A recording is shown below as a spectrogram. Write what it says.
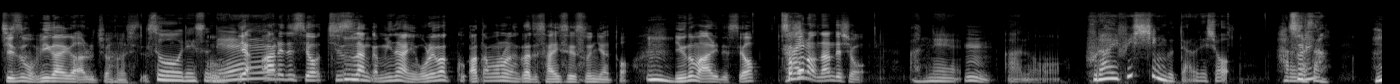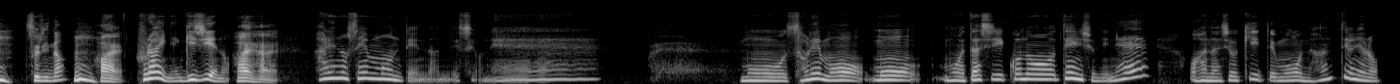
地図も磨いがあるっちゅう話ですそうですね、うん。いやあれですよ。地図なんか見ない、俺はこ頭の中で再生すんやとうん。いうのもありですよ。そこの何でしょあのねう、うん。あのフライフィッシングってあるでしょ？原田さん。うん。釣りな、うん。はい。フライね疑似餌の。はいはい。あれの専門店なんですよね。もうそれももうもう私この店主にねお話を聞いてもうなんていうんやろ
